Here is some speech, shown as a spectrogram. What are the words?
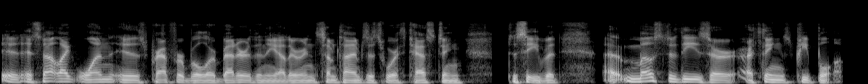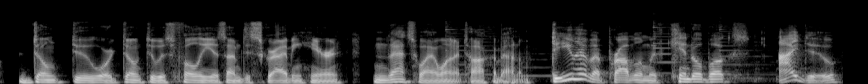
it it's not like one is preferable or better than the other, and sometimes it's worth testing to see. But uh, most of these are, are things people don't do or don't do as fully as I'm describing here. And that's why I want to talk about them. Do you have a problem with Kindle books? I do.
